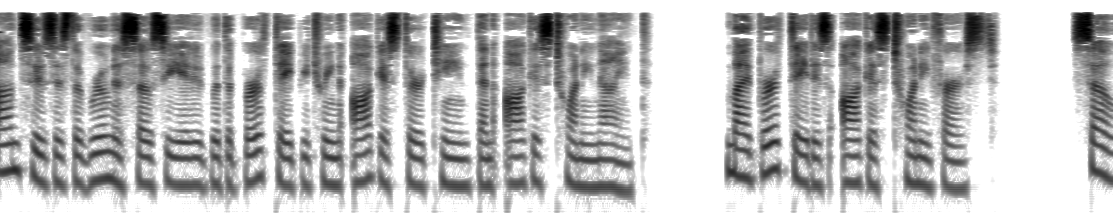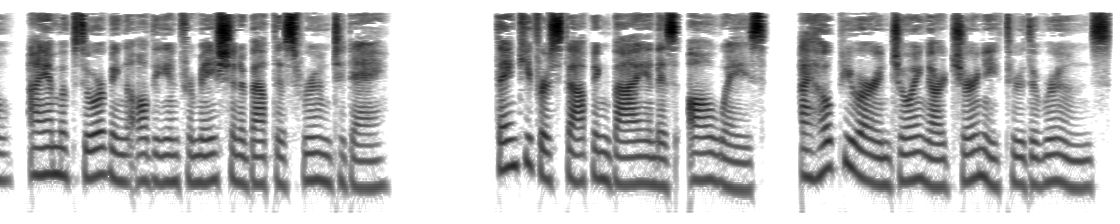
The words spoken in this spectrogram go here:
Ansuz is the rune associated with the birthdate between August 13th and August 29th. My birthdate is August 21st. So, I am absorbing all the information about this rune today. Thank you for stopping by, and as always, I hope you are enjoying our journey through the runes.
